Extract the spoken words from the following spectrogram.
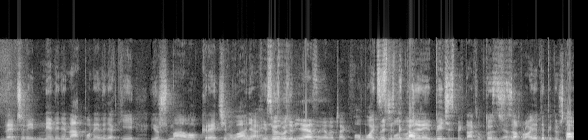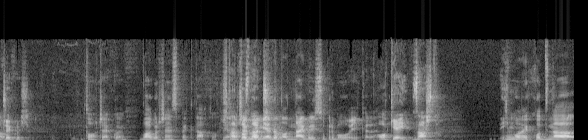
večeri nedelja na ponedeljak i još malo krećemo Vanja. Jesi uzbuđen? Jesam, jedno čekam. Obojca smo uzbuđeni, bit će spektakl. To je zapravo, ajde te pitam, šta očekuješ? To očekujem. Blagorečan spektakl. Šta to očekujem znači? jedan od najboljih Superbolova ikada. Ok, zašto? Imamo nekako na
